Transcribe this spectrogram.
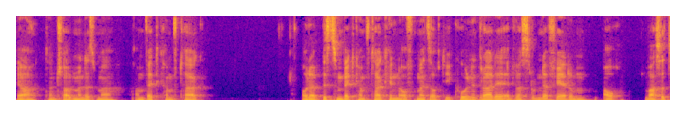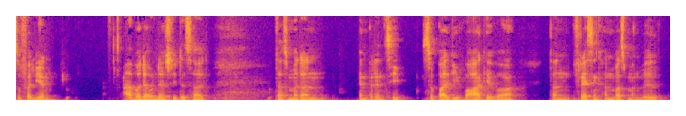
ja, dann schaut man, dass man am Wettkampftag oder bis zum Wettkampftag hin oftmals auch die Kohlenhydrate etwas runterfährt, um auch Wasser zu verlieren. Aber der Unterschied ist halt, dass man dann im Prinzip, sobald die Waage war, dann fressen kann, was man will.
